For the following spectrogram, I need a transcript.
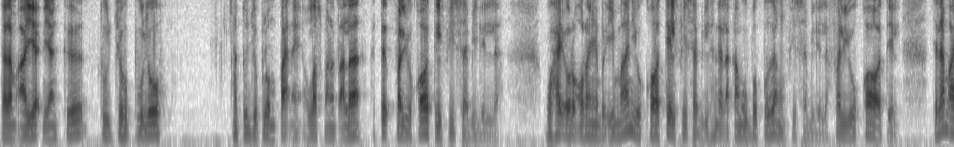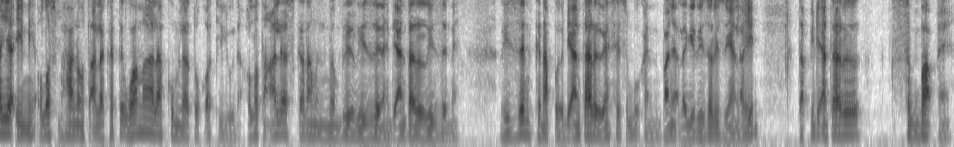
dalam ayat yang ke 70 74 eh Allah Subhanahu taala kata fal yuqatil fi sabilillah. Wahai orang-orang yang beriman yuqatil fi sabilillah. Hendaklah kamu berperang fi sabilillah. Fal yuqatil dalam ayat ini Allah Subhanahu taala kata wa ma lakum la tuqatiluna. Allah taala sekarang memberi reason eh, di antara reason eh. Reason kenapa? Di antara eh saya sebutkan banyak lagi reason-reason yang lain. Tapi di antara sebab eh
